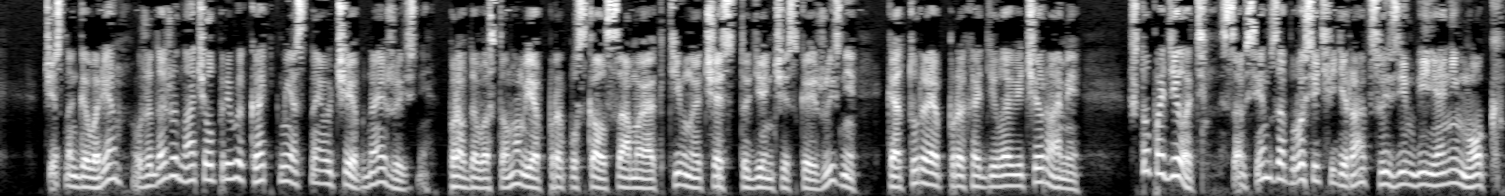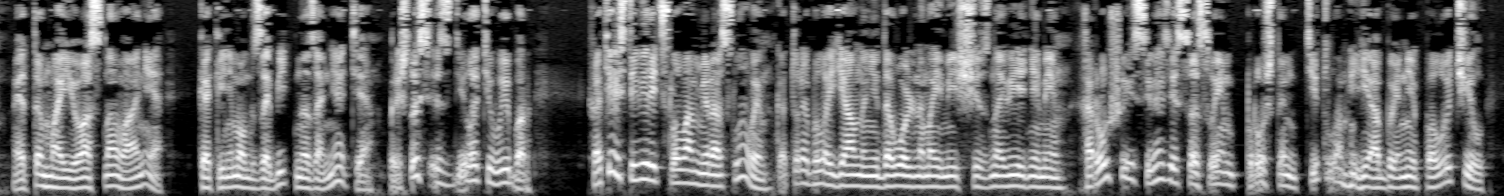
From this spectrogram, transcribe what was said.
Честно говоря, уже даже начал привыкать к местной учебной жизни. Правда, в основном я пропускал самую активную часть студенческой жизни, которая проходила вечерами. Что поделать, совсем забросить Федерацию Земли я не мог. Это мое основание. Как и не мог забить на занятия, пришлось сделать выбор. Хотя, если верить словам Мирославы, которая была явно недовольна моими исчезновениями, хорошие связи со своим прошлым титулом я бы не получил —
